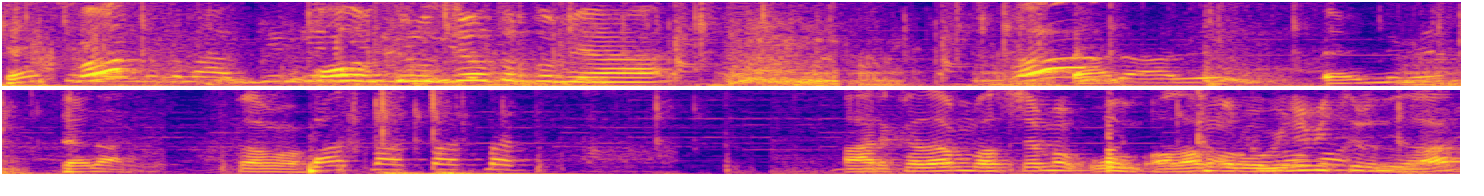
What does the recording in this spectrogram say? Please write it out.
Hepsini Lan! döndürdüm abi. Gir, gir, Oğlum gir. kırmızıya oturdum ya. Lan! Hadi abi. 51. Helal. Tamam. Bas bas bas bas. Arkadan basacağım ama oğlum adamlar oyunu bak bitirdi lan.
